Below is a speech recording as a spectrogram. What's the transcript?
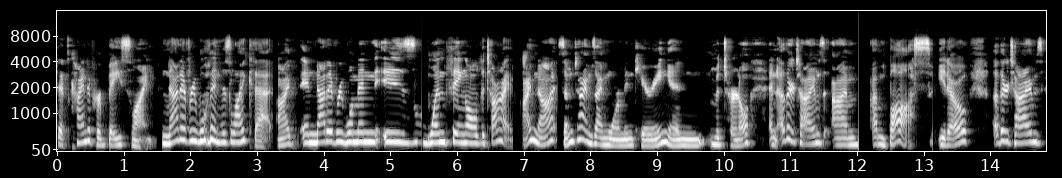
that's kind of her baseline. Not every woman is like that. I and not every woman is one thing all the time. I'm not. Sometimes I'm warm and caring and maternal, and other times I'm I'm boss, you know? Other times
